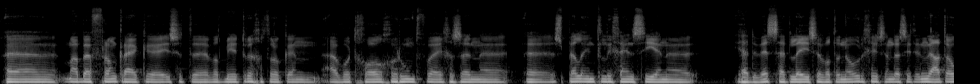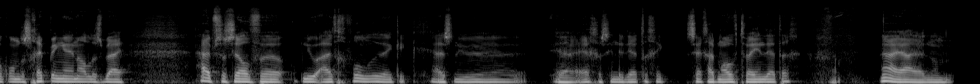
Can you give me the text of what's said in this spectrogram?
Eh, maar bij Frankrijk eh, is het eh, wat meer teruggetrokken en hij wordt gewoon geroemd vanwege zijn spelintelligentie en ja, de wedstrijd lezen wat er nodig is. En daar zit inderdaad ook onderscheppingen en alles bij. Hij heeft zichzelf opnieuw uitgevonden, denk ik. Hij is nu ja, ergens in de 30, ik zeg uit mijn hoofd 32. Ja. Nou ja, en dan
